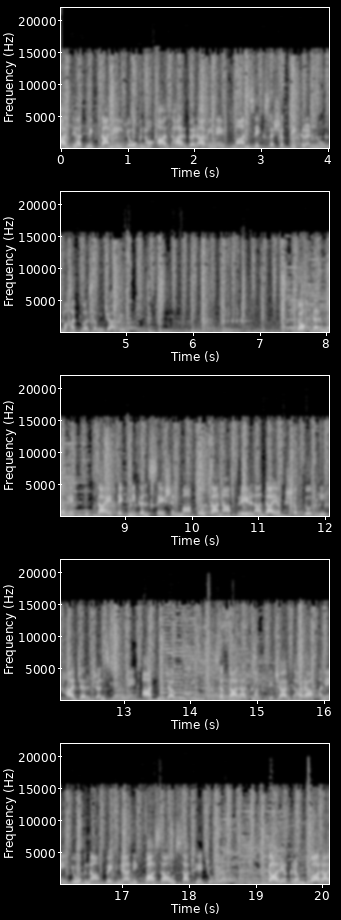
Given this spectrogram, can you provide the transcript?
આધ્યાત્મિકતાને યોગનો આધાર ગણાવીને માનસિક સશક્તિકરણનું મહત્વ સમજાવ્યું. ડોક્ટર મોહિત ગુપ્તાએ ટેકનિકલ સેશનમાં પોતાના પ્રેરણાદાયક શબ્દોથી હાજર જનસમૂહને આત્મજાગૃતિ, સકારાત્મક વિચારધારા અને યોગના વૈજ્ઞાનિક પાસાઓ સાથે જોડ્યા. કાર્યક્રમ દ્વારા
